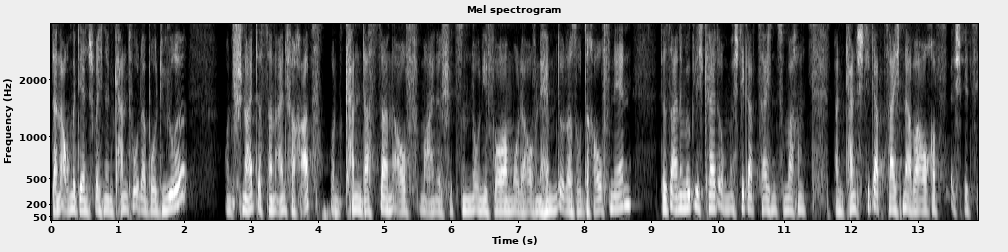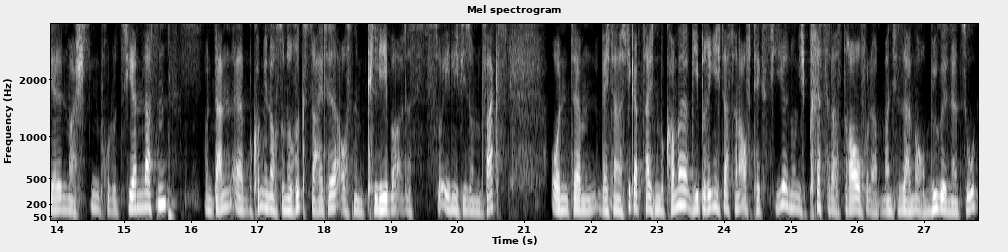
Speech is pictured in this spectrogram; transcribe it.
Dann auch mit der entsprechenden Kante oder Bordüre und schneide das dann einfach ab und kann das dann auf meine Schützenuniform oder auf ein Hemd oder so draufnähen. Das ist eine Möglichkeit, um Stickabzeichen zu machen. Man kann Stickabzeichen aber auch auf speziellen Maschinen produzieren lassen. Und dann äh, bekommt ihr noch so eine Rückseite aus einem Kleber. Das ist so ähnlich wie so ein Wachs. Und ähm, wenn ich dann das Stickabzeichen bekomme, wie bringe ich das dann auf Textil? Nun, ich presse das drauf oder manche sagen auch bügeln dazu.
